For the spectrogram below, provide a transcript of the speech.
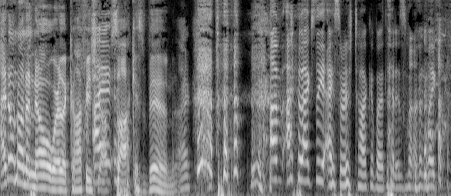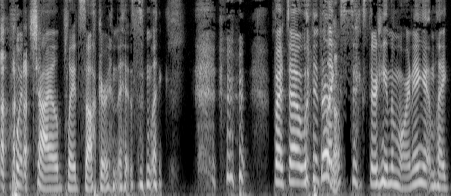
I don't want to know where the coffee shop I- sock has been. I, um, I actually, I sort of talk about that as well. I'm like, what child played soccer in this? I'm like, but uh, when it's Fair like six thirty in the morning and like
